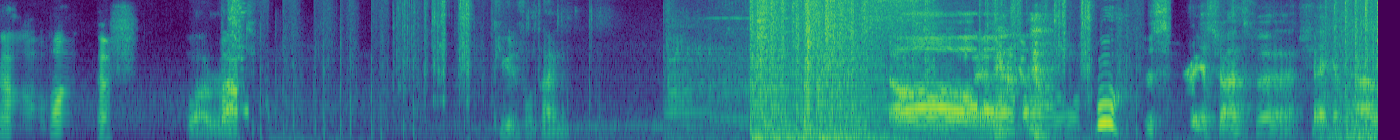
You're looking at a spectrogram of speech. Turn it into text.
Oh, what the f- What a rat. Beautiful timing. Oh! Woo. the sprays transfer. Check him out.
